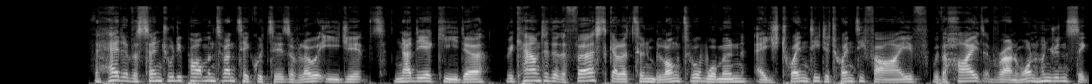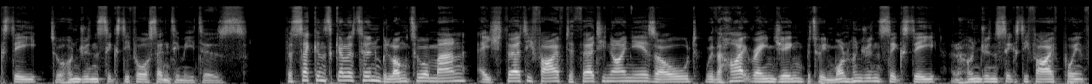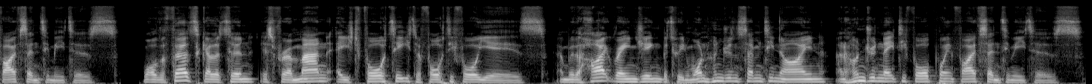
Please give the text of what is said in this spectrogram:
The head of the Central Department of Antiquities of Lower Egypt, Nadia Kida, recounted that the first skeleton belonged to a woman aged 20 to 25 with a height of around 160 to 164 centimetres. The second skeleton belonged to a man aged 35 to 39 years old with a height ranging between 160 and 165.5 centimetres while the third skeleton is for a man aged 40 to 44 years, and with a height ranging between 179 and 184.5 centimetres.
